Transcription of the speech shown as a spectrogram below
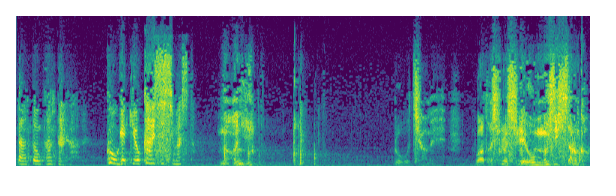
ダントン艦隊が。攻撃を開始しました。何？ローチャめ私の指令を無視したのか？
